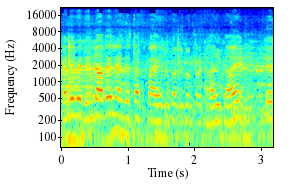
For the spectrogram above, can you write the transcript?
ਕਹਿੰਦੇ ਵੀ ਦਿੰਦਾ ਦੇ ਲੈਂਦੇ ਤੱਕ ਪਾਏ ਜੁਗਾ ਜੁਗੰਤਰ ਖਾਈ ਖਾਏ ਤੇ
